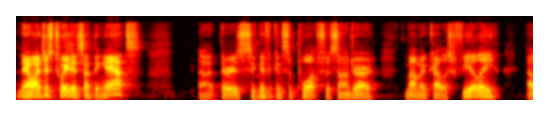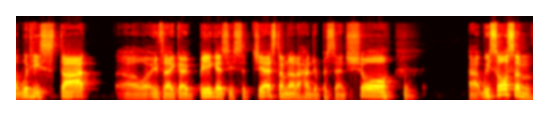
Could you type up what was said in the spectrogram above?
Now, I just tweeted something out. Uh, there is significant support for Sandro Mamukelashvili. Uh, would he start, uh, or if they go big as you suggest? I'm not 100% sure. Uh, we saw some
